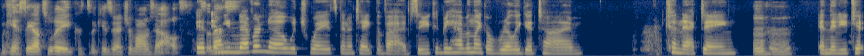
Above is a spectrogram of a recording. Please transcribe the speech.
we can't stay out too late because the kids are at your mom's house. And, So and you never know which way it's going to take the vibe. So you could be having like a really good time connecting, Mhm, and then you could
